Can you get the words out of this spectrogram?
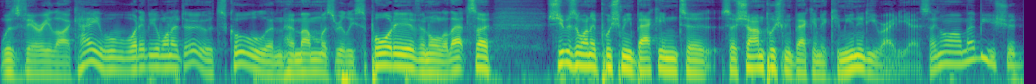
was very like, hey, well, whatever you want to do, it's cool. And her mum was really supportive and all of that. So she was the one who pushed me back into, so Shan pushed me back into community radio saying, oh, maybe you should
